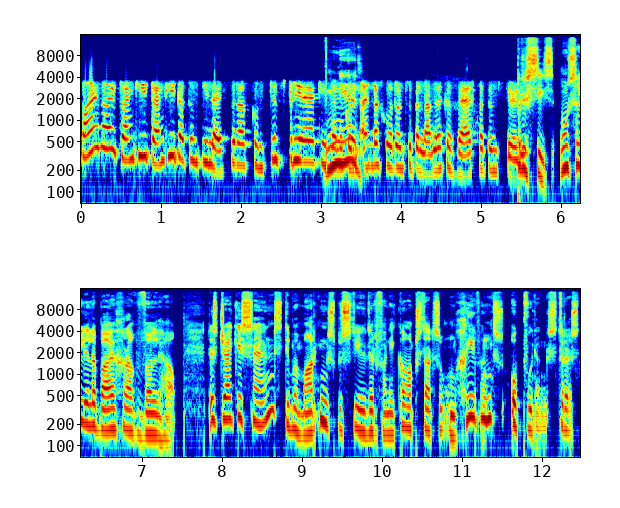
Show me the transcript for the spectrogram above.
Baie baie dankie, dankie dat ons die luisteraars kon toespreek en nee. kon eindig oor ons belangrike werk wat ons doen. Presies. Ons sal julle baie graag wil help. Dis Jackie Sands, die bemarkingsbestuurder van die Kaapstad se omgewingsopvoedingstrust.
